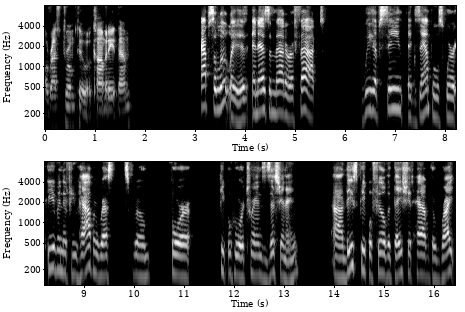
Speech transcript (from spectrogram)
a restroom to accommodate them? Absolutely, and as a matter of fact, we have seen examples where even if you have a restroom for people who are transitioning, uh, these people feel that they should have the right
